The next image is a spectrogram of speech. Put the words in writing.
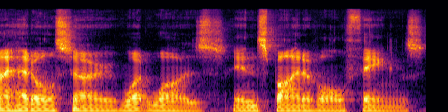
I had also what was, in spite of all things,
